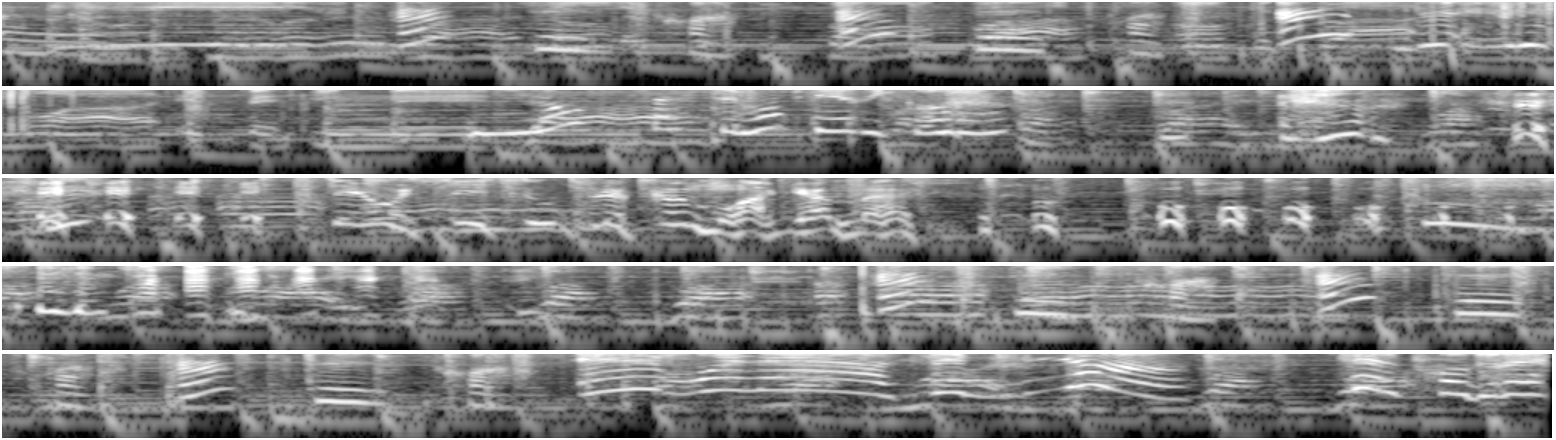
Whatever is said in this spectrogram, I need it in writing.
Un, deux, trois. Un, deux, trois. Un, deux. et. Non, ça c'est mon pied, Rico. T'es aussi souple que moi, gamin. Un, deux, trois. Un, deux, trois. Un, deux, trois. Et voilà, c'est bien. Quel progrès.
